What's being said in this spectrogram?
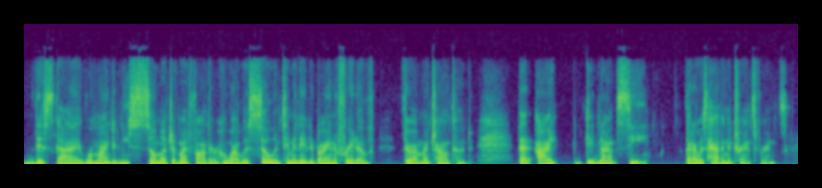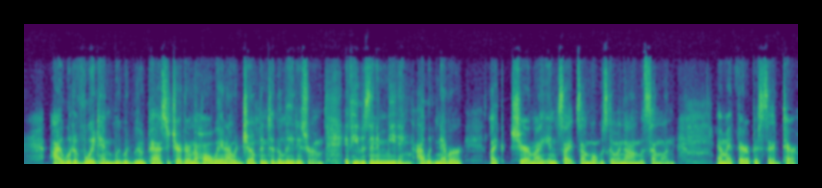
this guy reminded me so much of my father, who I was so intimidated by and afraid of throughout my childhood, that I did not see that I was having a transference. I would avoid him. We would we would pass each other in the hallway and I would jump into the ladies' room. If he was in a meeting, I would never like share my insights on what was going on with someone. And my therapist said, Tara,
